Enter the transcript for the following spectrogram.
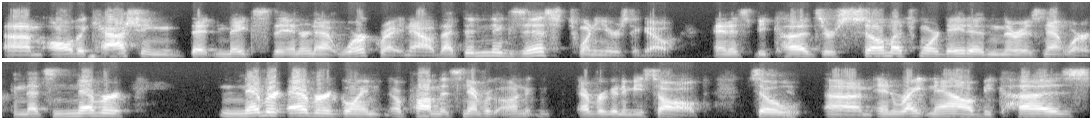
um, all the caching that makes the internet work right now. That didn't exist 20 years ago. And it's because there's so much more data than there is network. And that's never, never, ever going, a problem that's never going, ever going to be solved. So, um, and right now, because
